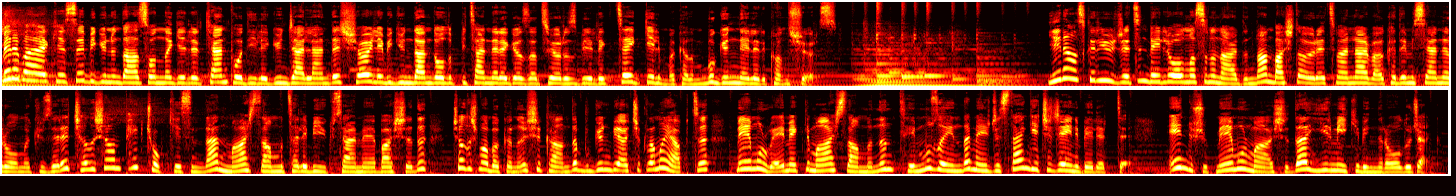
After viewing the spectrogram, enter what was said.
Merhaba herkese. Bir günün daha sonuna gelirken Podi ile güncellendi. Şöyle bir gündemde olup bitenlere göz atıyoruz birlikte. Gelin bakalım bugün neleri konuşuyoruz. Yeni asgari ücretin belli olmasının ardından başta öğretmenler ve akademisyenler olmak üzere çalışan pek çok kesimden maaş zammı talebi yükselmeye başladı. Çalışma Bakanı Işıkhan da bugün bir açıklama yaptı. Memur ve emekli maaş zammının Temmuz ayında meclisten geçeceğini belirtti. En düşük memur maaşı da 22 bin lira olacak.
